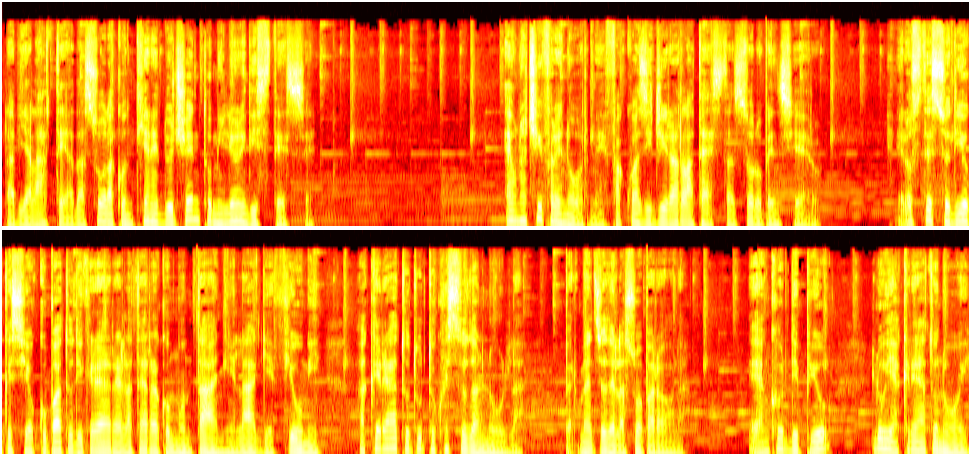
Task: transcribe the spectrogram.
la Via Lattea, da sola contiene 200 milioni di stesse. È una cifra enorme, fa quasi girare la testa al solo pensiero. E lo stesso Dio che si è occupato di creare la terra con montagne, laghi e fiumi ha creato tutto questo dal nulla, per mezzo della sua parola. E ancora di più, Lui ha creato noi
